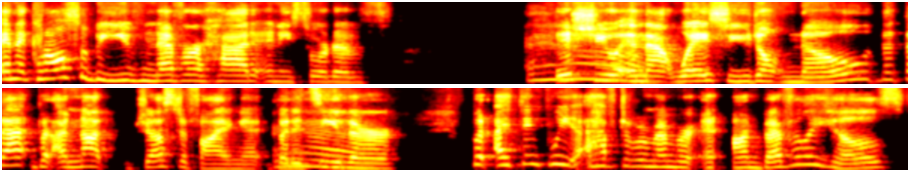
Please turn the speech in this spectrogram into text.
and it can also be you've never had any sort of issue in that way so you don't know that that but i'm not justifying it but it's either but i think we have to remember uh, on beverly hills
